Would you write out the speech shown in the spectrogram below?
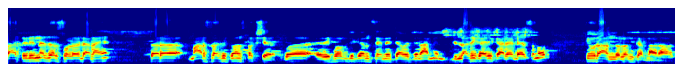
तातडीने जर सोडवल्या नाही तर महाराष्ट्रवादी काँग्रेस पक्ष व रिपब्लिकन सेनेच्या वतीनं आम्ही जिल्हाधिकारी कार्यालयासमोर तीव्र आंदोलन करणार आहोत.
